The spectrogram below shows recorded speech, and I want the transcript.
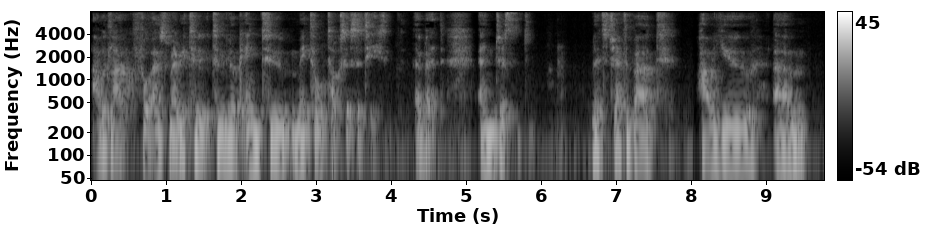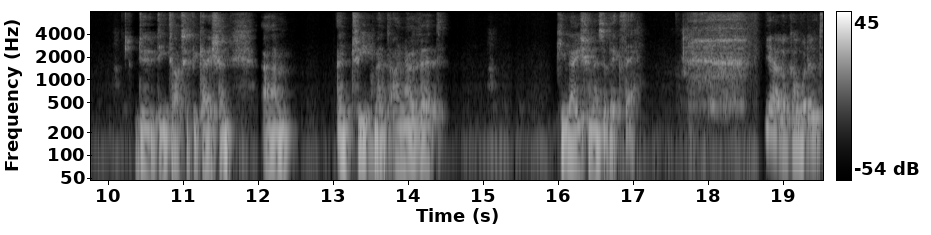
I would like for us maybe to to look into metal toxicity a bit, and just let's chat about how you um, do detoxification um, and treatment. I know that chelation is a big thing. Yeah, look, I wouldn't,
